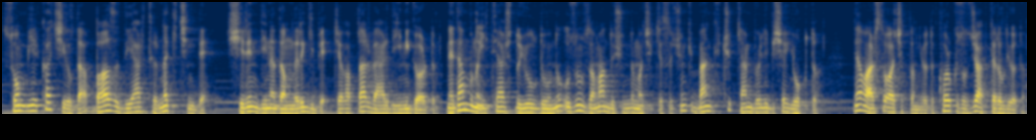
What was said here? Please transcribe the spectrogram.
son birkaç yılda bazı diğer tırnak içinde şirin din adamları gibi cevaplar verdiğini gördüm. Neden buna ihtiyaç duyulduğunu uzun zaman düşündüm açıkçası. Çünkü ben küçükken böyle bir şey yoktu. Ne varsa o açıklanıyordu. Korkusuzca aktarılıyordu.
